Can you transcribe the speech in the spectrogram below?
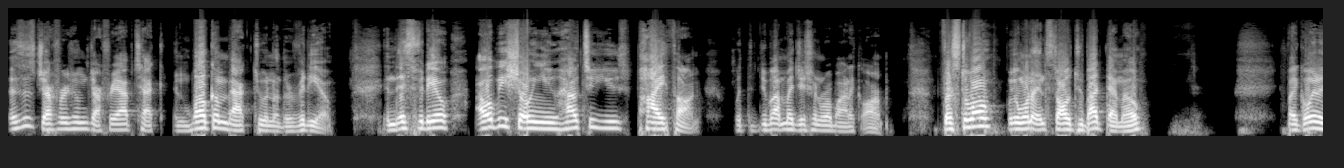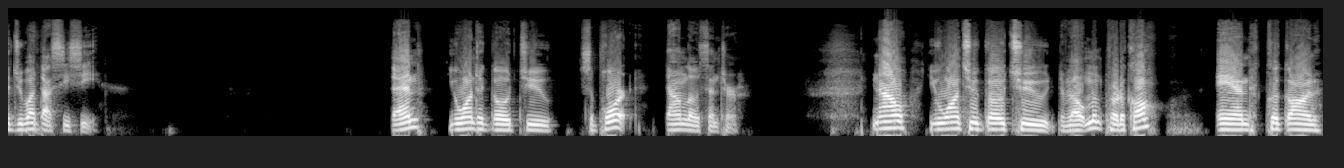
this is Jeffrey from Jeffrey App Tech, and welcome back to another video. In this video, I will be showing you how to use Python with the Dobot Magician robotic arm. First of all, we want to install Dobot demo by going to dobot.cc. Then, you want to go to Support Download Center. Now, you want to go to Development Protocol and click on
